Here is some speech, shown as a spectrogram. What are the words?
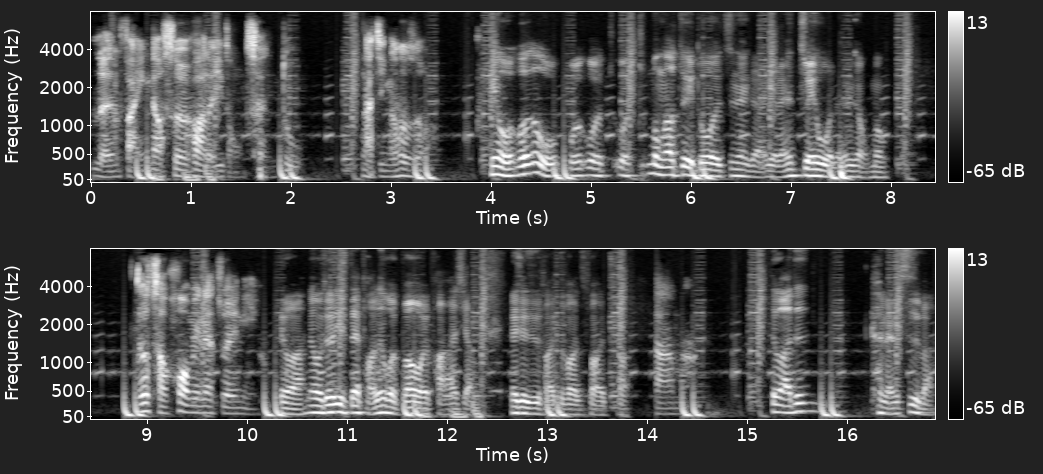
人反映到社会化的一种程度。那金刚说什么？因为我我我我我我梦到最多的是那个有人追我的那种梦，你说从后面在追你，对吧？那我就一直在跑，但是我也不知道我会跑到小，那就一直跑，一直跑，一直跑，一直跑，他吗？对吧？这可能是吧？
